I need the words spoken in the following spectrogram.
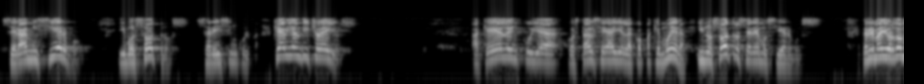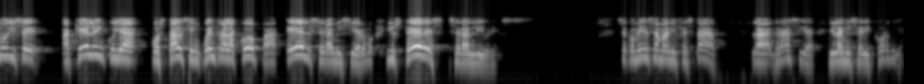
será mi siervo, y vosotros seréis sin culpa. ¿Qué habían dicho ellos? Aquel en cuya costal se halla la copa que muera, y nosotros seremos siervos. Pero el mayordomo dice, aquel en cuya costal se encuentra la copa, él será mi siervo, y ustedes serán libres. Se comienza a manifestar la gracia y la misericordia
